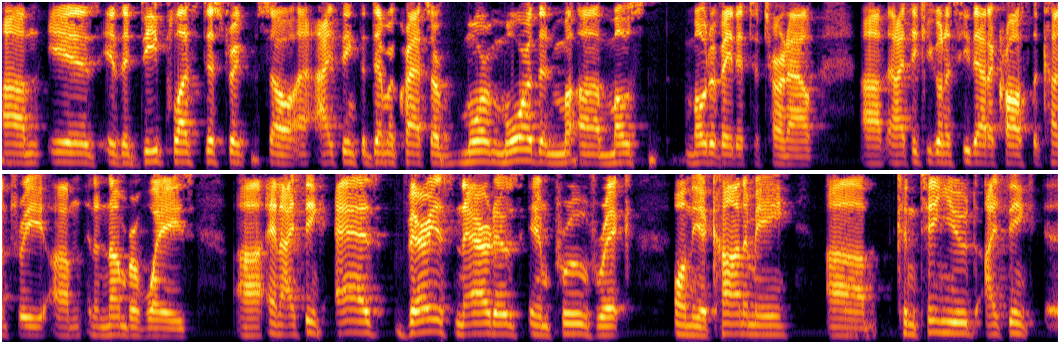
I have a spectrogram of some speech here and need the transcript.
um, is is a D plus district. So I, I think the Democrats are more more than uh, most motivated to turn out. Uh, and I think you're going to see that across the country um, in a number of ways. Uh, and I think as various narratives improve, Rick, on the economy, uh, continued, I think, uh,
